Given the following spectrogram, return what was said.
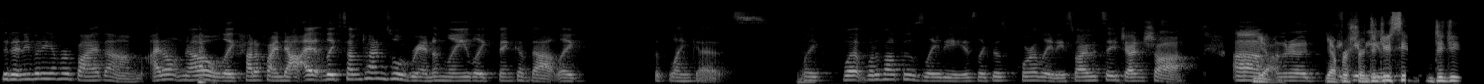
did anybody ever buy them? I don't know like how to find out. I like sometimes we'll randomly like think of that like the blankets. Yeah. Like what what about those ladies? Like those poor ladies. So I would say Jen Shah. Um Yeah. I'm gonna Yeah, for sure. Did you see did you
